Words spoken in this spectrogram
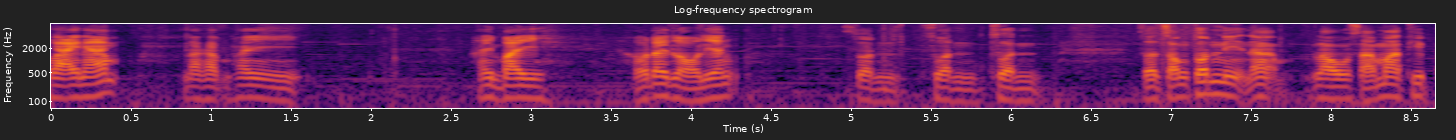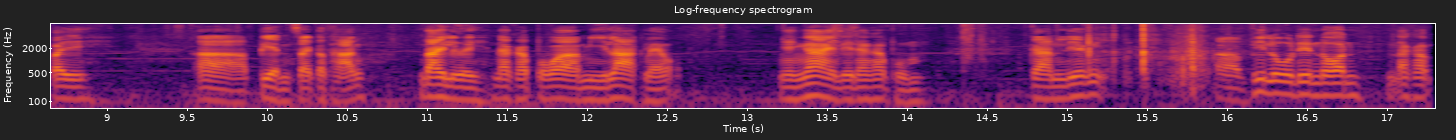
คลายน้ำนะครับให้ให้ใบเขาได้หล่อเลี้ยง ส่วนส่วนส่วน ส่วนสองต้นนี้นะครับเราสามารถที่ไปเปลี่ยนใส่กระถางได้เลยนะครับ เพราะว่ามีรากแล้วง่ายๆเลยนะครับผมการเลี้ยงฟิโลเดนดอนนะครับ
